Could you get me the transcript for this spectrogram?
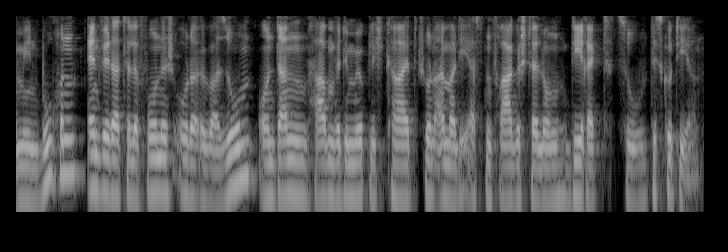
Termin buchen, entweder telefonisch oder über Zoom. Und dann haben wir die Möglichkeit, schon einmal die ersten Fragestellungen direkt zu diskutieren.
